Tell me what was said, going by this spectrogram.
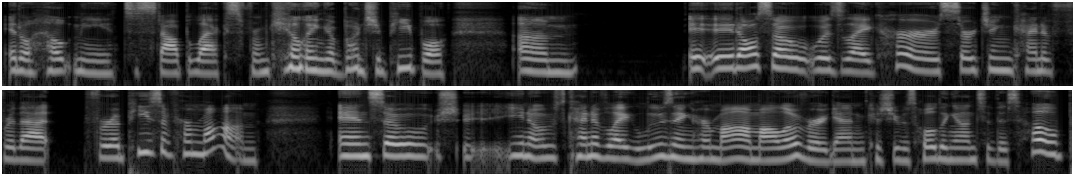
it'll help me to stop Lex from killing a bunch of people. Um, it, it also was like her searching kind of for that, for a piece of her mom. And so, she, you know, it was kind of like losing her mom all over again because she was holding on to this hope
